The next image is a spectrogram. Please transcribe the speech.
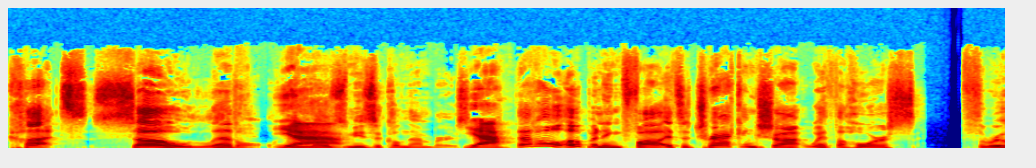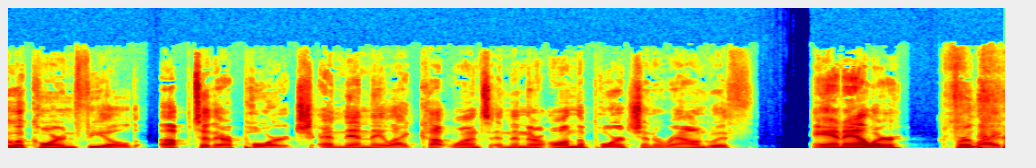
cuts so little in those musical numbers Yeah. that whole opening fall it's a tracking shot with a horse through a cornfield up to their porch and then they like cut once and then they're on the porch and around with Aunt Eller for like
